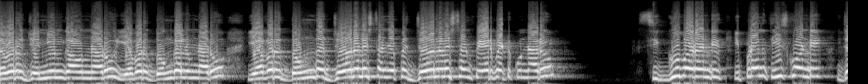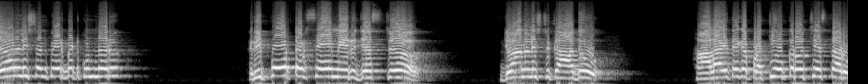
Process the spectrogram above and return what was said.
ఎవరు జెన్యున్గా ఉన్నారు ఎవరు దొంగలు ఉన్నారు ఎవరు దొంగ జర్నలిస్ట్ అని చెప్పి జర్నలిస్ట్ అని పేరు పెట్టుకున్నారు. సిగ్గుపడండి. ఇప్పుడైనా తీసుకోండి. జర్నలిస్ట్ అని పేరు పెట్టుకుంటున్నారు. రిపోర్టర్సే మీరు జస్ట్? జర్నలిస్ట్ కాదు. అలా అయితే ఇక ప్రతి ఒక్కరు వచ్చేస్తారు.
